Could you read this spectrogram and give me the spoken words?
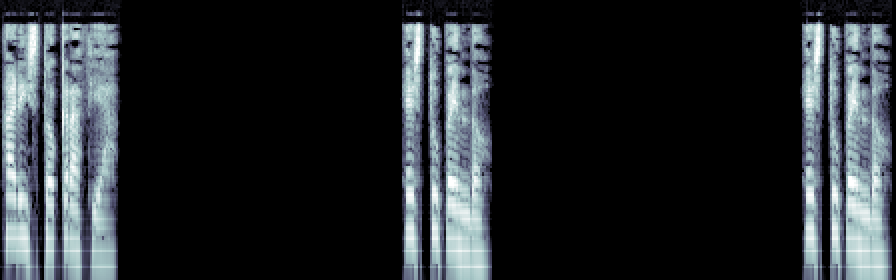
Aristocracia. Estupendo. Estupendo.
